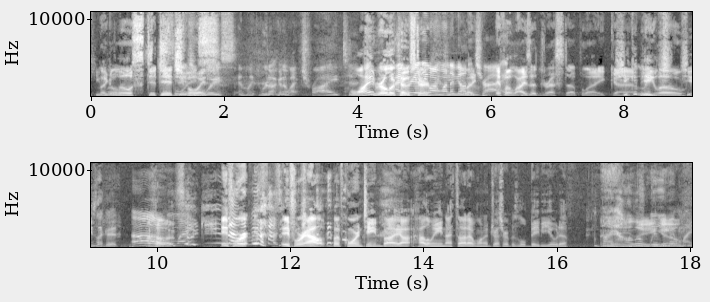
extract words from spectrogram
cute like a little stitch, Stitch Stitch voice. voice. and like we're not gonna like try to Hawaiian do it. roller I coaster. really want one of y'all Like, to try. if Eliza dressed up like uh, she could be. Lilo, She's like a. oh, oh, my so cute. If we're would be so if we're out of quarantine by uh, Halloween, I thought I want to dress her up as a little baby Yoda. By you Halloween, go. oh my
